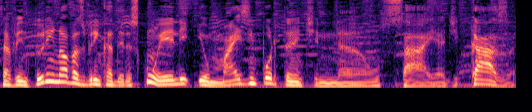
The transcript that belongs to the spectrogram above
se aventure em novas brincadeiras com ele e o mais importante, não saia de casa.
